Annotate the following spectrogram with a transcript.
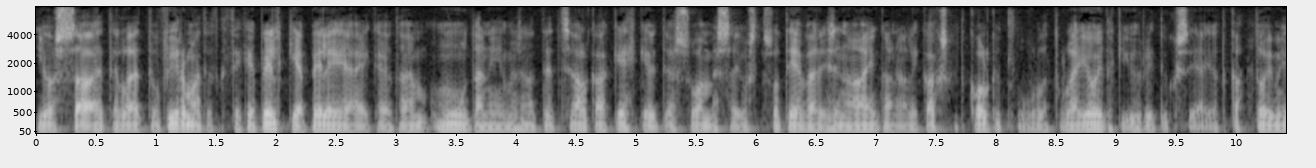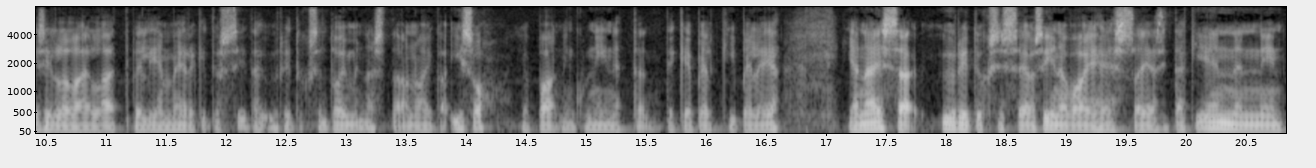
jossa ajatellaan, että firmat, jotka tekee pelkkiä pelejä eikä jotain muuta, niin mä sanon, että se alkaa kehkeytyä Suomessa just sotien välisenä aikana. Eli 20-30-luvulla tulee joitakin yrityksiä, jotka toimii sillä lailla, että pelien merkitys siitä yrityksen toiminnasta on aika iso jopa niin, kuin niin, että tekee pelkkiä pelejä. Ja näissä yrityksissä jo siinä vaiheessa ja sitäkin ennen, niin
